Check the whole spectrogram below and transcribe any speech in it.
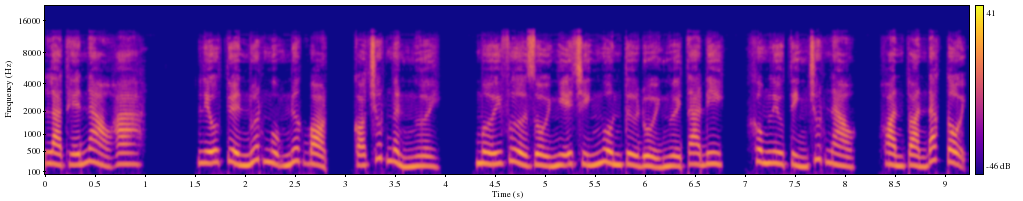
là thế nào ha? Liễu tuyền nuốt ngụm nước bọt, có chút ngẩn người. Mới vừa rồi nghĩa chính ngôn từ đuổi người ta đi, không lưu tình chút nào, hoàn toàn đắc tội,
